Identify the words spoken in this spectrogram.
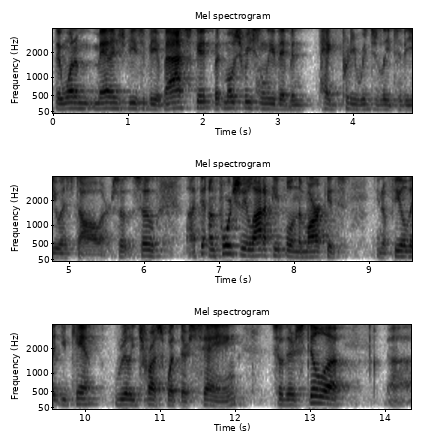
they want to manage vis-a-vis a basket, but most recently they've been pegged pretty rigidly to the U.S. dollar. So so th- unfortunately, a lot of people in the markets, you know, feel that you can't really trust what they're saying. So there's still a uh,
